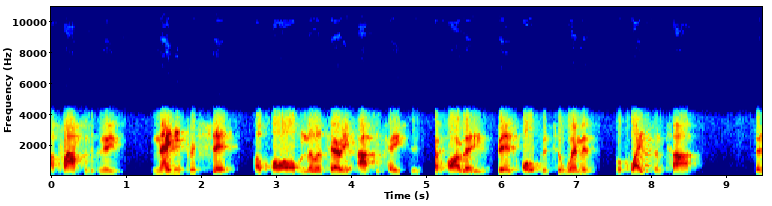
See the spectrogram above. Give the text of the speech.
Approximately 90% of all military occupations have already been open to women for quite some time. The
